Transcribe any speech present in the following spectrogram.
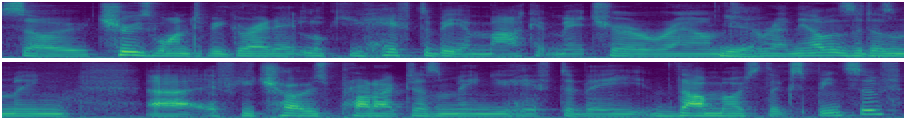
So choose one to be great at. Look, you have to be a market matcher around Yeah. around the others. It doesn't mean uh, if you chose product doesn't mean you have to be the most expensive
